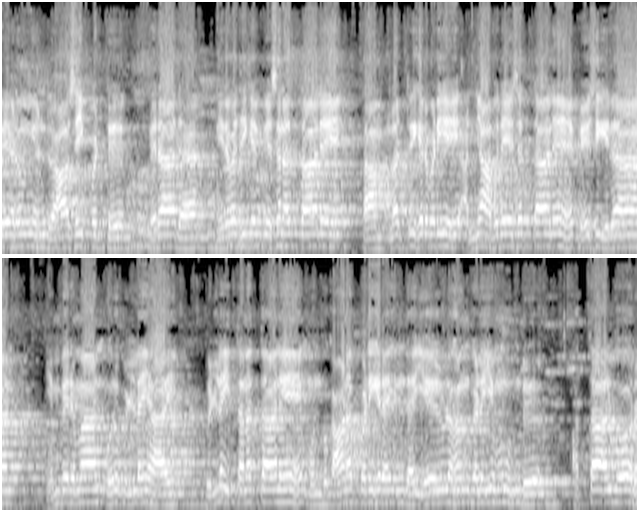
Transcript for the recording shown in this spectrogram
வேணும் என்று ஆசைப்பட்டு பெறாத நிரவதிக வியசனத்தாலே தாம் அலற்றுகிறபடியே அந்யாபதேசத்தாலே பேசுகிறான். எம்பெருமான் ஒரு பிள்ளையாய் பிள்ளைத்தனத்தானே முன்பு காணப்படுகிற இந்த ஏழுலகங்களையும் உண்டு. அத்தால் ஓர்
